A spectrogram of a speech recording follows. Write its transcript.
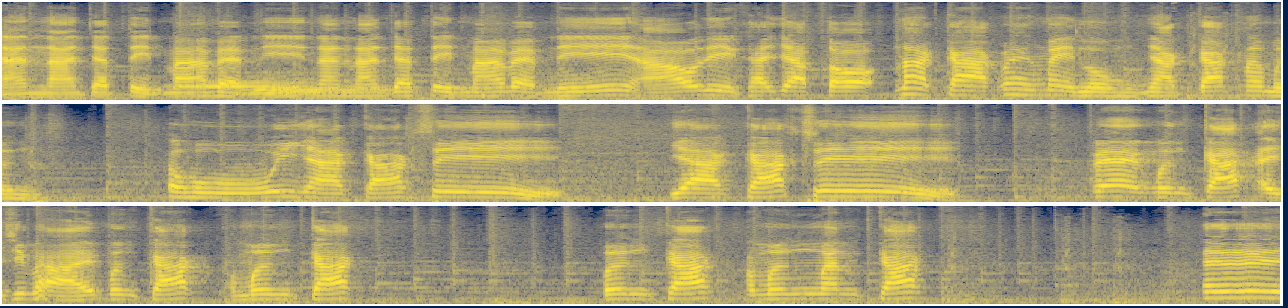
นานๆจะติดมาแบบนี้ นานๆจะติดมาแบบนี้ เอาดิขยับต่อหน้ากากแม่งไม่ลง อยากกักนะมึง โอ้โหอยากกักสิอยากกักสิแป้งมึงกักไอชิบหายมึงกักมึงกักมึงกักมึงมันกัก เอ้ย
